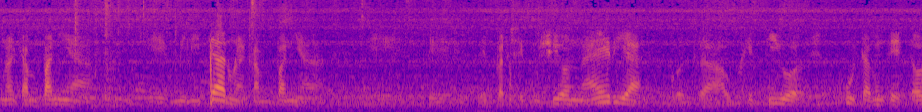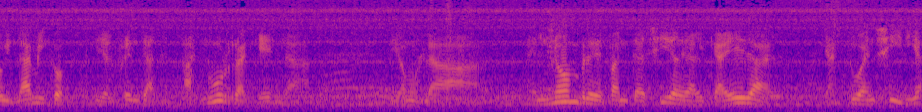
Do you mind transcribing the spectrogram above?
una campaña eh, militar, una campaña eh, de, persecución aérea contra objetivos justamente de Estado Islámico y del Frente Asnurra, que es la, digamos, la, el nombre de fantasía de Al Qaeda que actúa en Siria.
